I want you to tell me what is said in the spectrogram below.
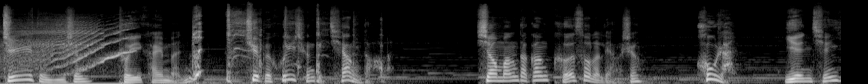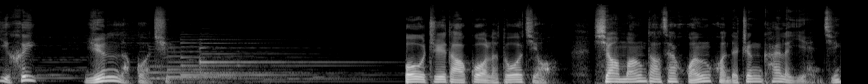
吱的一声推开门，却被灰尘给呛到了。小盲道刚咳嗽了两声，忽然眼前一黑，晕了过去。不知道过了多久，小盲道才缓缓的睁开了眼睛。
